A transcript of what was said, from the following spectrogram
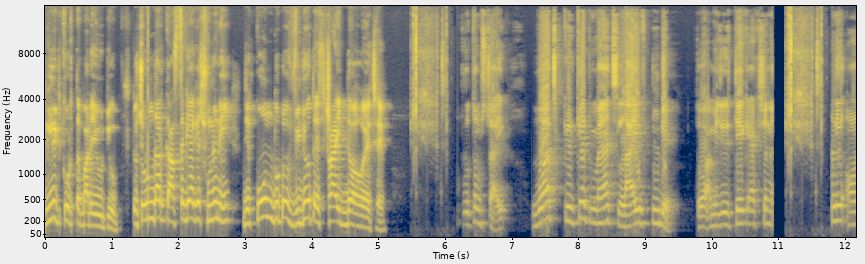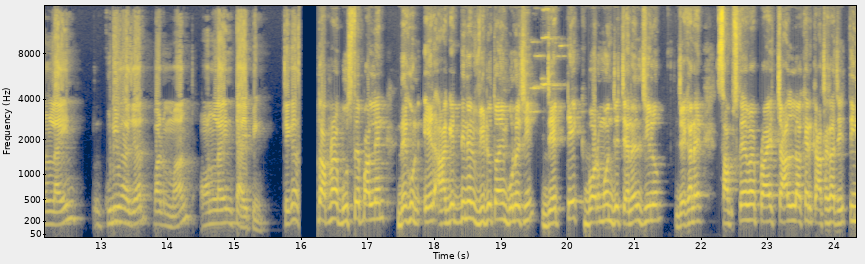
ডিলিট করতে পারে ইউটিউব তো চলুন তার কাছ থেকে আগে শুনে নিই যে কোন দুটো ভিডিওতে স্ট্রাইক দেওয়া হয়েছে। প্রথম strike watch cricket match live today তো আমি যদি টেক অ্যাকশন অনলাইন কুড়ি হাজার পার মান্থ অনলাইন টাইপিং ঠিক আছে? আপনারা বুঝতে পারলেন। দেখুন, এর আগের দিনের ভিডিওতে আমি বলেছি যে টেক বর্মন যে চ্যানেল ছিল, যেখানে সাবস্ক্রাইবার প্রায় চার লাখের কাছাকাছি, তিন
